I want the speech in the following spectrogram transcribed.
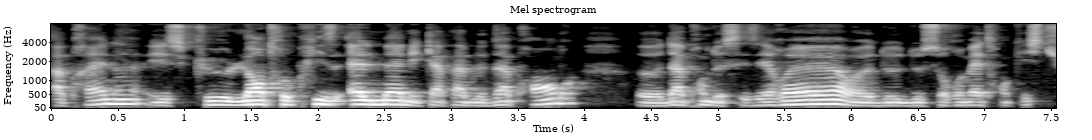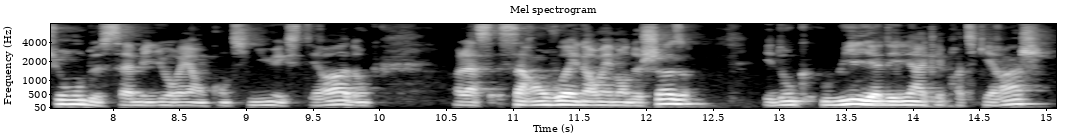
apprennent, est-ce que l'entreprise elle-même est capable d'apprendre, euh, d'apprendre de ses erreurs, euh, de, se remettre en question, de s'améliorer en continu, etc. Donc voilà, ça, ça renvoie énormément de choses. Et donc oui, il y a des liens avec les pratiques RH,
